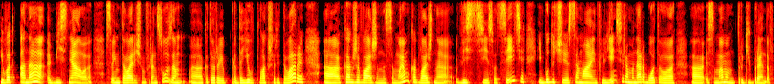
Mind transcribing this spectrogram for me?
И вот она объясняла своим товарищам-французам, а, которые продают luxury товары, а, как же важен SMM, как важно вести соцсети. И будучи сама инфлюенсером, она работала а, SMM ом других брендов.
